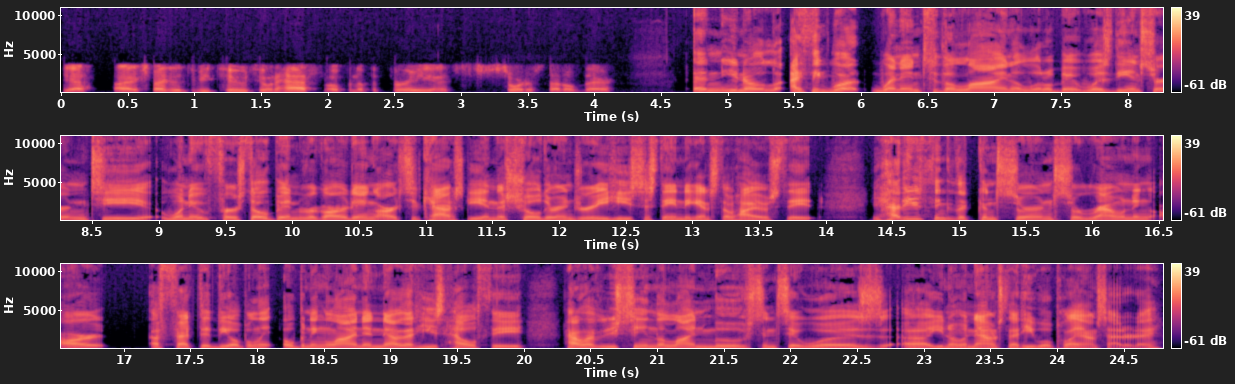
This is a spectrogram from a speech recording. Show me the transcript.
yeah, I expected it to be two, two and a half. Opened up at three, and it's sort of settled there. And you know, I think what went into the line a little bit was the uncertainty when it first opened regarding Art Sitkowski and the shoulder injury he sustained against Ohio State. How do you think the concern surrounding Art affected the opening opening line? And now that he's healthy, how have you seen the line move since it was, uh, you know, announced that he will play on Saturday?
